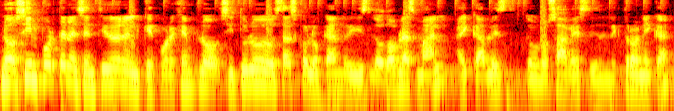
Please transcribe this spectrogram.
No, sí importa en el sentido en el que, por ejemplo, si tú lo estás colocando y lo doblas mal, hay cables, tú lo sabes, de electrónica,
